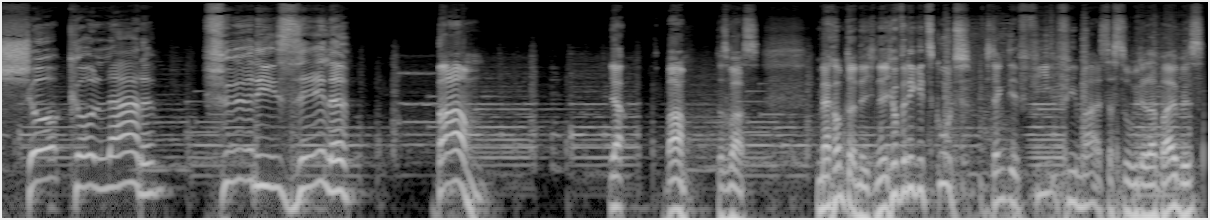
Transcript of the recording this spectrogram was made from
Schokolade für die Seele. Bam! Ja, bam, das war's. Mehr kommt da nicht. Ne? Ich hoffe, dir geht's gut. Ich danke dir viel, vielmals, dass du wieder dabei bist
